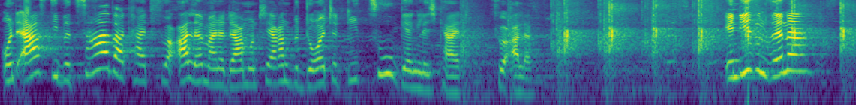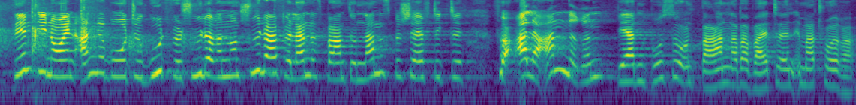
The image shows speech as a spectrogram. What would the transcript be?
Und erst die Bezahlbarkeit für alle meine Damen und Herren, bedeutet die Zugänglichkeit für alle. In diesem Sinne sind die neuen Angebote gut für Schülerinnen und Schüler, für Landesbeamte und Landesbeschäftigte. Für alle anderen werden Busse und Bahnen aber weiterhin immer teurer.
